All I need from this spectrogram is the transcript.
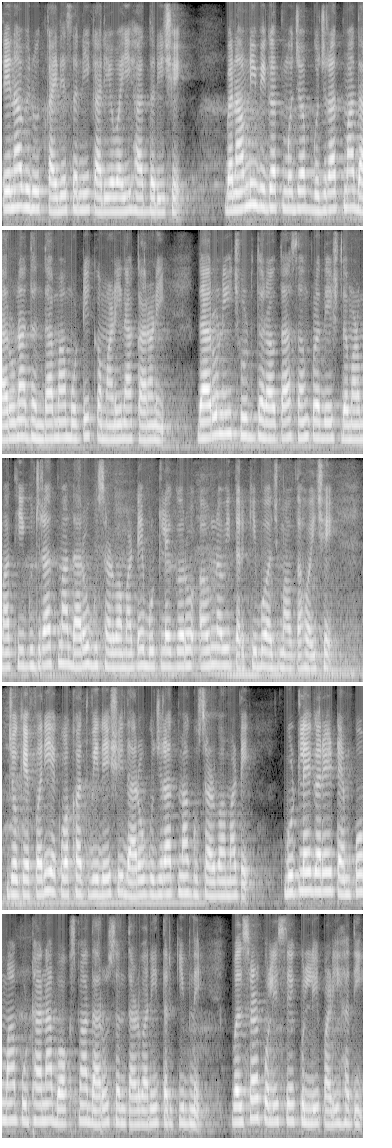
તેના વિરુદ્ધ કાયદેસરની કાર્યવાહી હાથ ધરી છે બનાવની વિગત મુજબ ગુજરાતમાં દારૂના ધંધામાં મોટી કમાણીના કારણે દારૂની છૂટ ધરાવતા સંઘ પ્રદેશ દમણમાંથી ગુજરાતમાં દારૂ ઘુસાડવા માટે બુટલેગરો અવનવી તરકીબો અજમાવતા હોય છે. જો કે ફરી એક વખત વિદેશી દારૂ ગુજરાતમાં ઘુસાડવા માટે બુટલેગરે ટેમ્પોમાં પૂઠાના બોક્સમાં દારૂ સંતાડવાની તરકીબને વલસાડ પોલીસે ખુલ્લી પાડી હતી.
